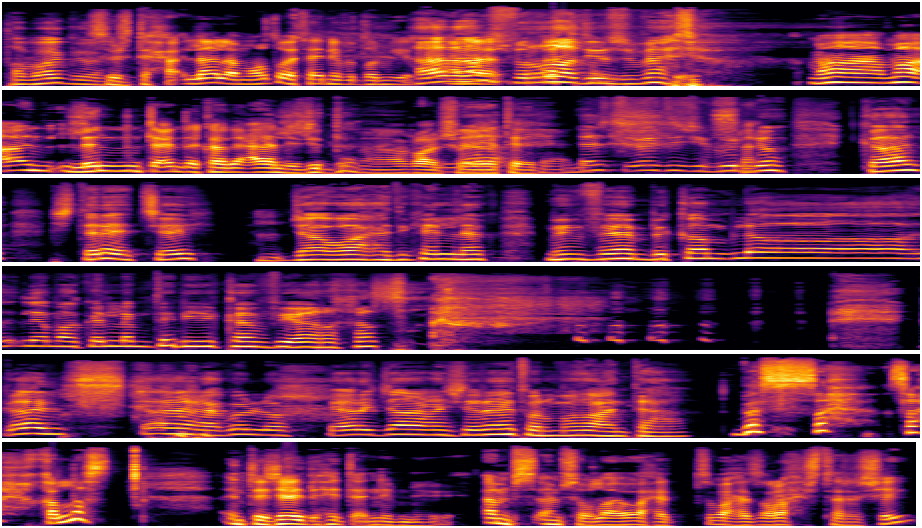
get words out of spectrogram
طب صرت ح... لا لا موضوع تأنيب الضمير. هذا أمس في الراديو سمعته. ما ما لأن أنت عندك هذا عالي جدا أنا. شويتين يعني. إيش تيجي يقول له قال اشتريت شيء. جاء واحد قال لك من فين؟ بكم؟ لا ليه ما كلمتني كان في أرخص. قال قال أنا أقول له يا رجال أنا اشتريت والموضوع انتهى. بس صح صح خلصت. أنت جاي دحين تأنبني أمس أمس والله واحد واحد راح اشترى شيء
